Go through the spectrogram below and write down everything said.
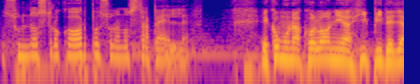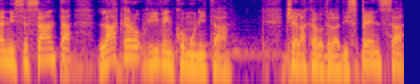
sul nostro corpo, sulla nostra pelle. E come una colonia hippie degli anni 60, l'acaro vive in comunità. C'è l'acaro della dispensa,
